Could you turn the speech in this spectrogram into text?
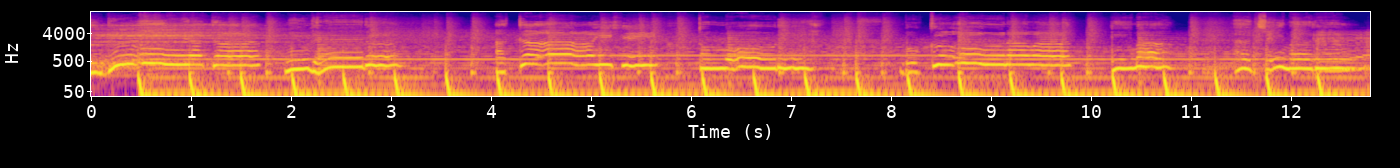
緩やかに揺れる赤い日灯り僕らは今始まる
